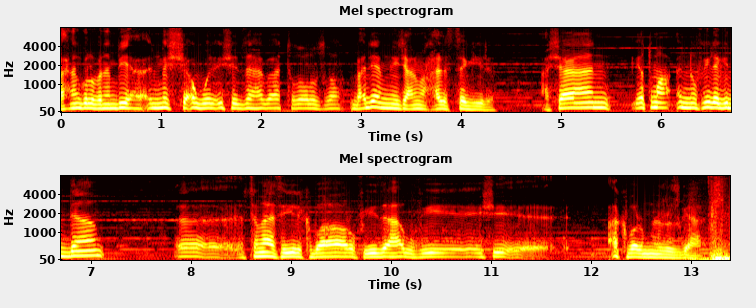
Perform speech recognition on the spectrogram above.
إحنا نقول بدنا نبيع نمشي أول شيء الذهبات هذول صغار بعدين بنيجي على المرحلة الثقيلة. عشان يطمع إنه في لقدام آه، تماثيل كبار وفي ذهب وفي شيء أكبر من الرزق هذا.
